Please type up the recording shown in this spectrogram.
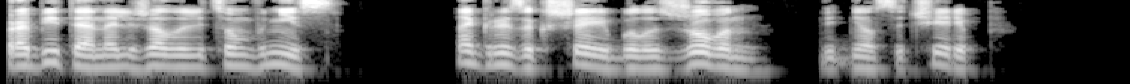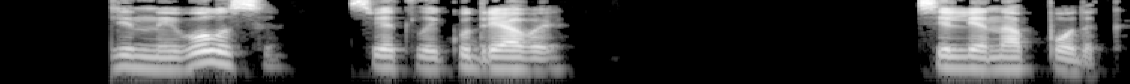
Пробитая она лежала лицом вниз. Огрызок шеи был изжеван, виднелся череп, длинные волосы, светлые кудрявые. Селена подок.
